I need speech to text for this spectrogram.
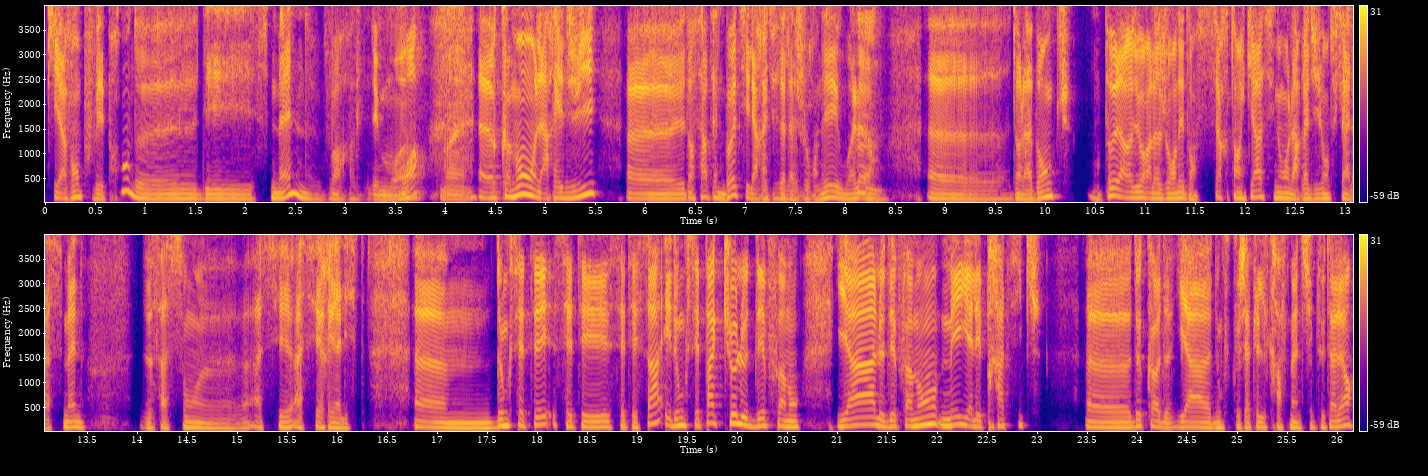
qui avant pouvait prendre euh, des semaines, voire des, mois, euh, comment on la réduit euh, dans certaines boîtes, il la réduit à la journée ou à l'heure. Hmm. dans la banque, on peut la réduire à la journée dans certains cas, sinon on la réduit en tout cas à la semaine de façon euh, assez réaliste. Euh, donc c'était ça et donc c'est pas que le déploiement. Il y a le déploiement, mais il y a les pratiques euh, de code. Il y a donc ce que j'appelais le craftsmanship tout à l'heure.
